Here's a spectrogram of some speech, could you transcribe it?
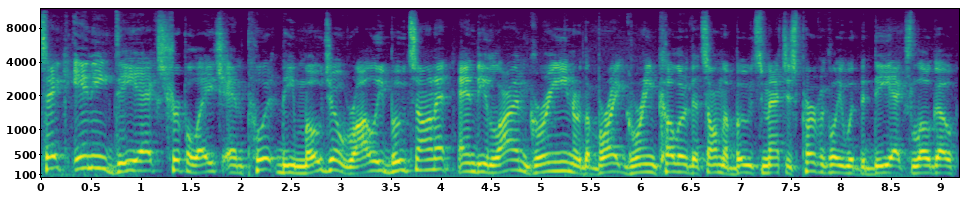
take any DX Triple H and put the Mojo Rawley boots on it, and the lime green or the bright green color that's on the boots matches perfectly with the DX logo.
